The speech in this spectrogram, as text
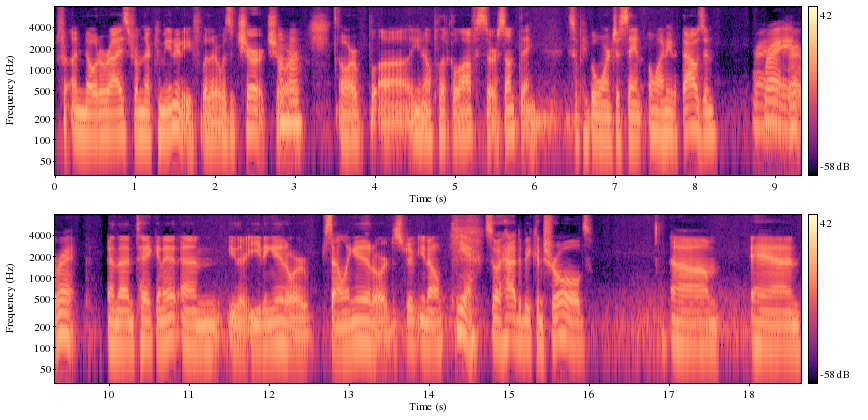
f- a notarized from their community, whether it was a church or, or uh, you know, political officer or something. So people weren't just saying, oh, I need a thousand Right. Right. Right. Right. And then taking it and either eating it or selling it or distribute, you know. Yeah. So it had to be controlled. Um, and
